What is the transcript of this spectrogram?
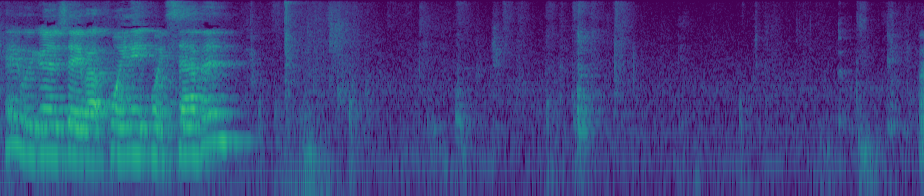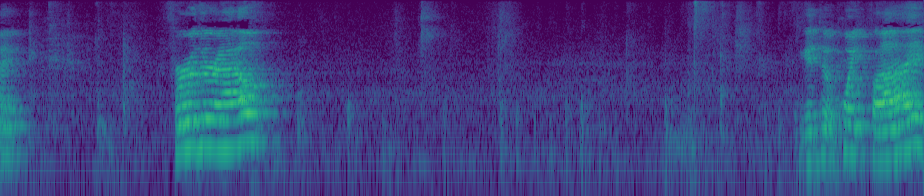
okay, we're going to say about 0.8, 0.7. Right? Further out, you get to a 0.5.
